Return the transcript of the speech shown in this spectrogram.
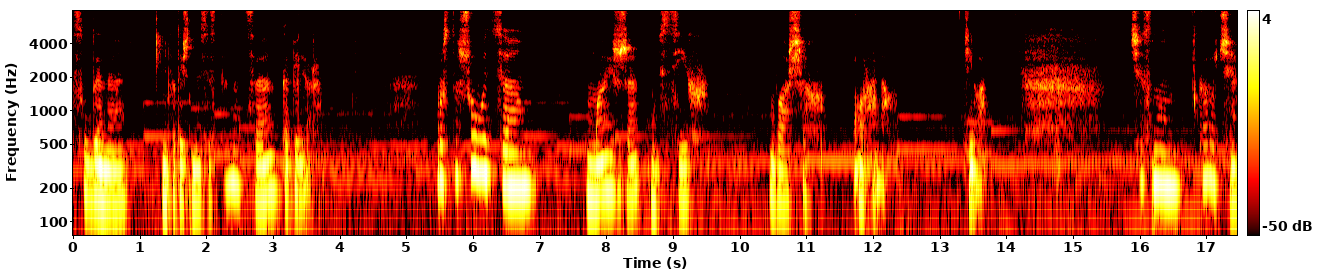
судини лімфатичної системи це капіляри. Розташовуються майже у всіх ваших органах тіла. Чесно кажучи,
